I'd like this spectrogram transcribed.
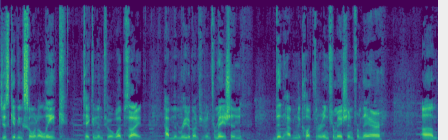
just giving someone a link, taking them to a website, having them read a bunch of information, then having to collect their information from there. Um,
